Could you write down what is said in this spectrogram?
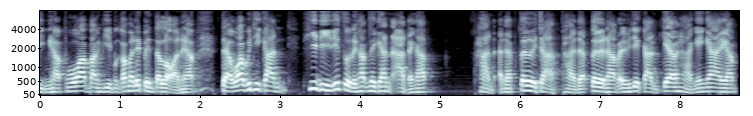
ริงๆนะครับเพราะว่าบางทีมันก็ไม่ได้เป็นตลอดนะครับ แต่ว่าวิธีการที่ดีที่สุดนะครับในการอัดนะครับผ่านอะแดปเตอร์จากผ่านอะแดปเตอร์นะครับเป็นวิธีการแก้ปัญหาง่ายๆครับ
